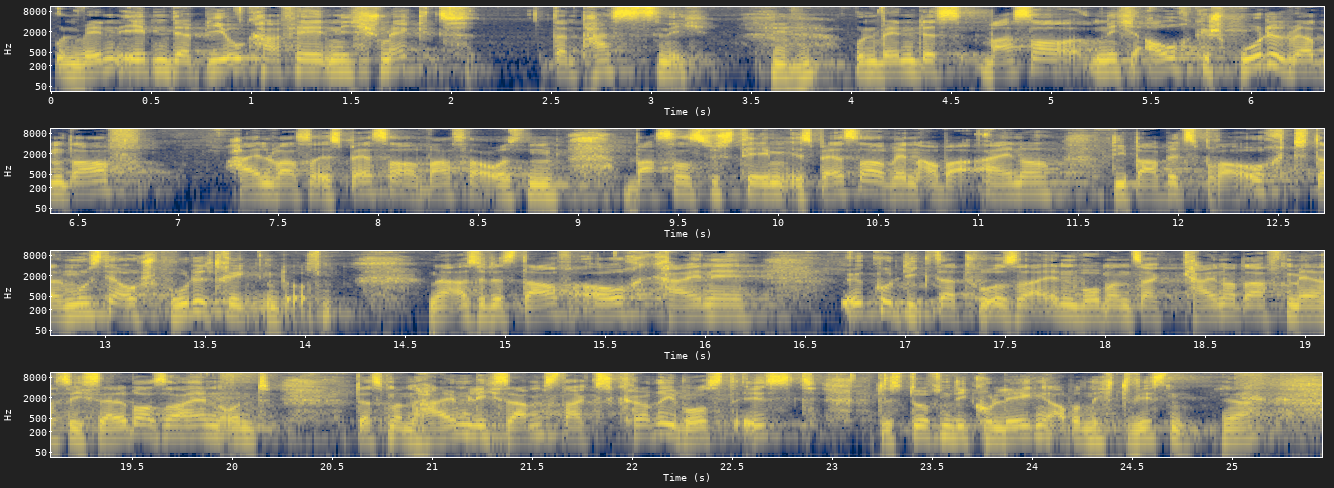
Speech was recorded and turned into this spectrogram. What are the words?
Und wenn eben der Bio-Kaffee nicht schmeckt, dann passt es nicht. Mhm. Und wenn das Wasser nicht auch gesprudelt werden darf, Heilwasser ist besser, Wasser aus dem Wassersystem ist besser. Wenn aber einer die Bubbles braucht, dann muss der auch Sprudel trinken dürfen. Also das darf auch keine Ökodiktatur sein, wo man sagt, keiner darf mehr sich selber sein und dass man heimlich samstags Currywurst isst, das dürfen die Kollegen aber nicht wissen.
